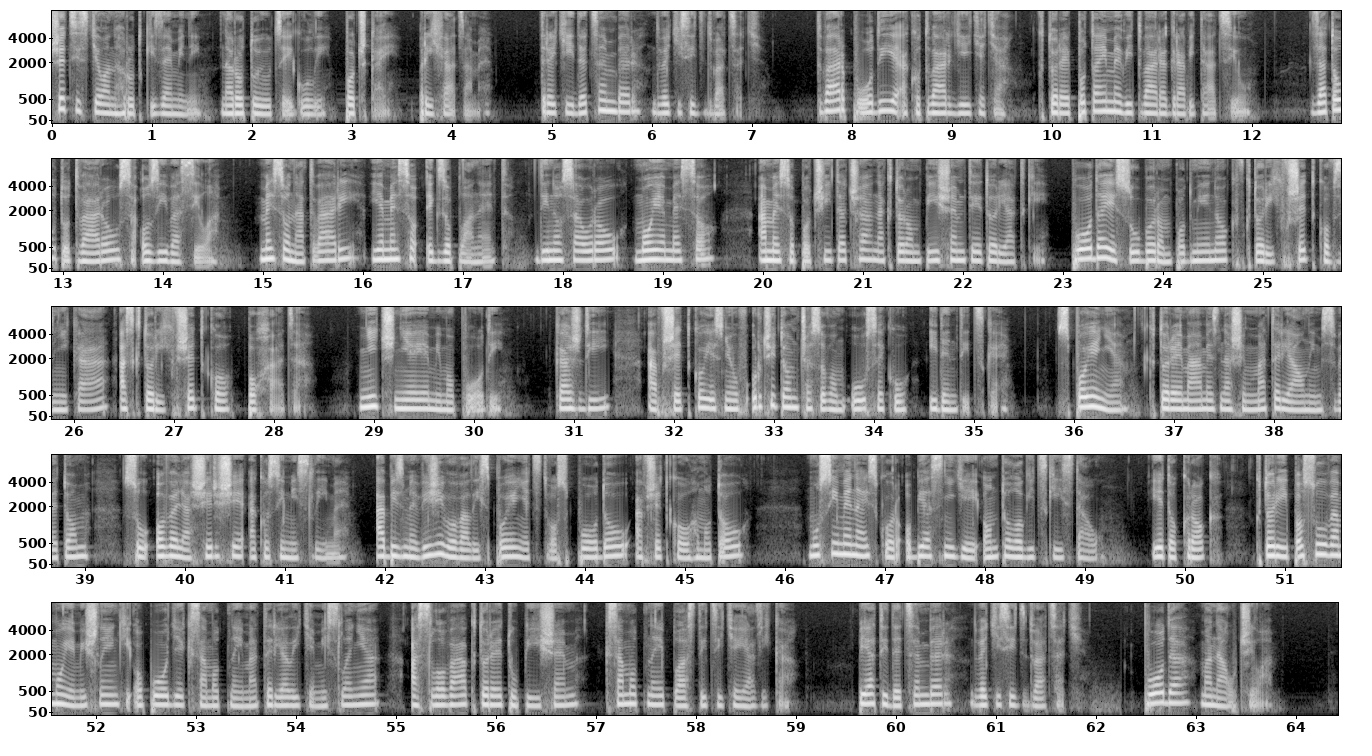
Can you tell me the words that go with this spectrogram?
Všetci ste len hrudky zeminy na rotujúcej guli. Počkaj, prichádzame. 3. december 2020 Tvár pôdy je ako tvár dieťaťa, ktoré potajme vytvára gravitáciu. Za touto tvárou sa ozýva sila. Meso na tvári je meso exoplanét, dinosaurov, moje meso a meso počítača, na ktorom píšem tieto riadky. Pôda je súborom podmienok, v ktorých všetko vzniká a z ktorých všetko pochádza. Nič nie je mimo pôdy. Každý a všetko je s ňou v určitom časovom úseku identické. Spojenia, ktoré máme s našim materiálnym svetom, sú oveľa širšie, ako si myslíme. Aby sme vyživovali spojenectvo s pôdou a všetkou hmotou, musíme najskôr objasniť jej ontologický stav. Je to krok, ktorý posúva moje myšlienky o pôde k samotnej materialite myslenia a slová, ktoré tu píšem, k samotnej plasticite jazyka. 5. december 2020 Pôda ma naučila.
